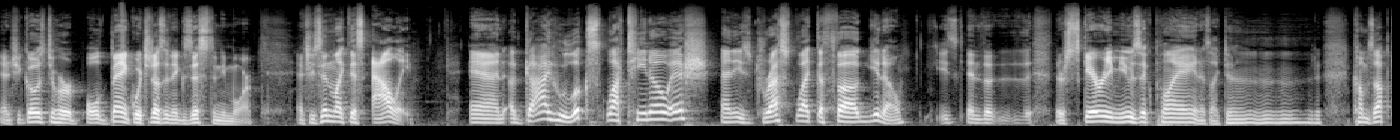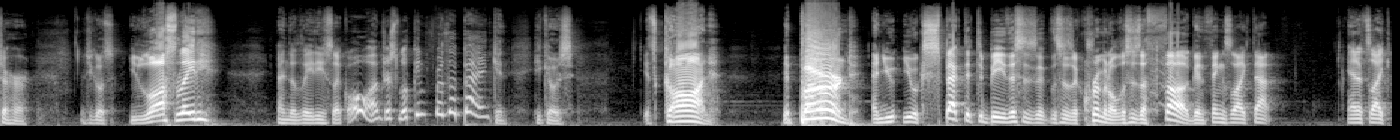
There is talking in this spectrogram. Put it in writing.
and she goes to her old bank, which doesn't exist anymore. And she's in like this alley, and a guy who looks Latino-ish, and he's dressed like a thug, you know. He's and the, the there's scary music playing, and it's like comes up to her, and she goes, "You lost, lady?" And the lady's like, "Oh, I'm just looking for the bank." And he goes, "It's gone." It burned, and you you expect it to be this is a, this is a criminal, this is a thug, and things like that. And it's like,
